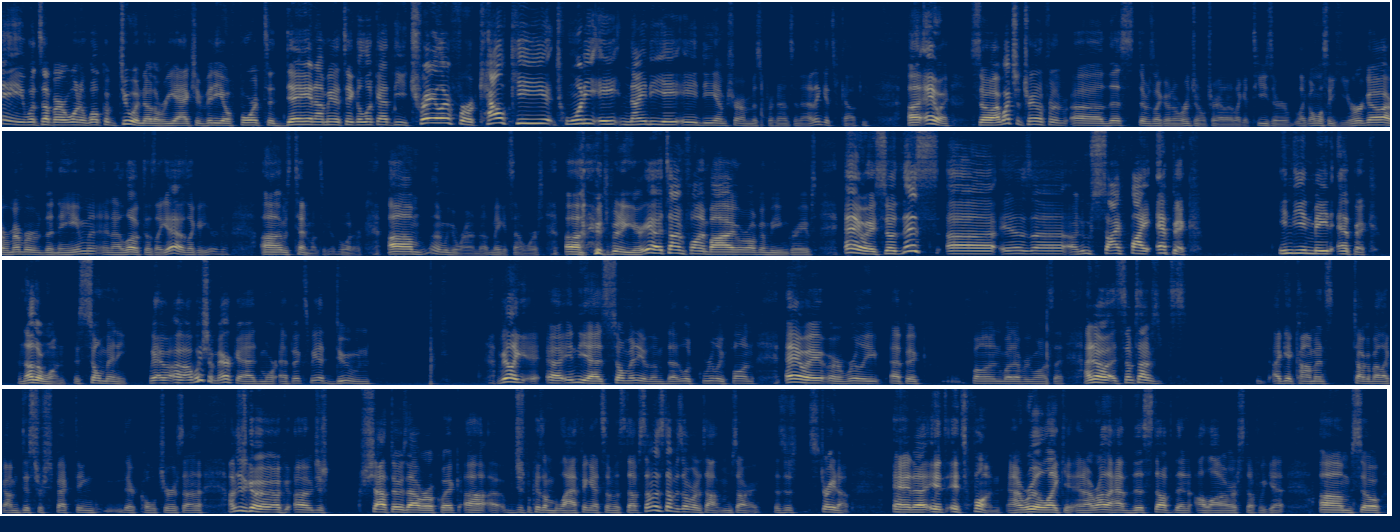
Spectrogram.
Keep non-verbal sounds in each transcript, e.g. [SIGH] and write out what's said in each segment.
Hey, what's up everyone and welcome to another reaction video for today and I'm here to take a look at the trailer for Kalki 2898 AD. I'm sure I'm mispronouncing that. I think it's Kalki. Uh, anyway, so I watched a trailer for uh, this. There was like an original trailer, like a teaser, like almost a year ago. I remember the name and I looked. I was like, yeah, it was like a year ago. Uh, it was 10 months ago, but whatever. Um, and we can round up, make it sound worse. Uh, [LAUGHS] it's been a year. Yeah, time flying by. We're all going to be in graves. Anyway, so this uh, is uh, a new sci fi epic, Indian made epic. Another one. There's so many. We, I, I wish America had more epics. We had Dune. I feel like uh, India has so many of them that look really fun. Anyway, or really epic, fun, whatever you want to say. I know sometimes I get comments talk about like I'm disrespecting their culture or something. I'm just gonna uh, uh, just shout those out real quick, uh, uh, just because I'm laughing at some of the stuff. Some of the stuff is over the top. I'm sorry. That's just straight up. And uh, it, it's fun, and I really like it. And I'd rather have this stuff than a lot of our stuff we get. Um, so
